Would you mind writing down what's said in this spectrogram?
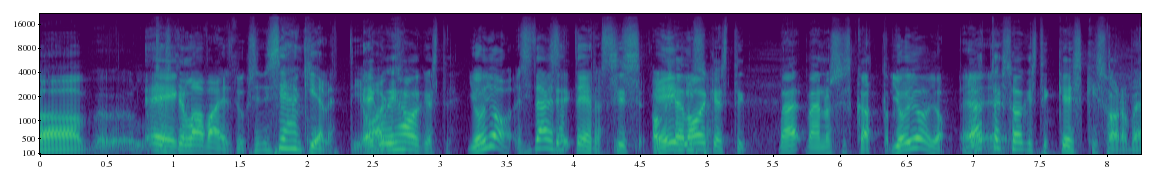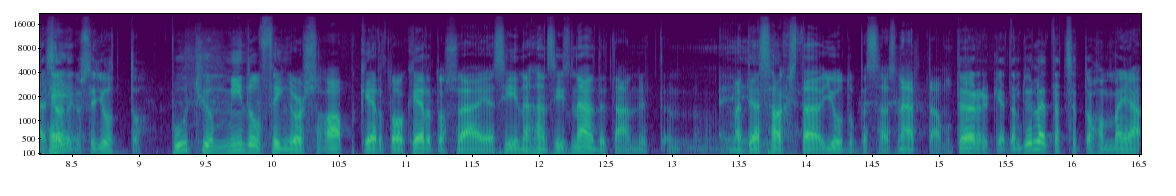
uh, kesken lavaesityksen, niin sehän kiellettiin Eikö ihan oikeasti? Joo, joo, sitä ei se, saa tehdä. Siis, onko siellä oikeasti, mä, mä en ole siis katsonut. Joo, joo, joo. Näyttääkö se oikeasti keskisormea, se on niin se juttu? Put your middle fingers up, kertoo kertosää, ja siinähän siis näytetään nyt, mä en tiedä saako sitä YouTubessa edes näyttää. Mutta... Törkeätä, mutta yletät se tuohon meidän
